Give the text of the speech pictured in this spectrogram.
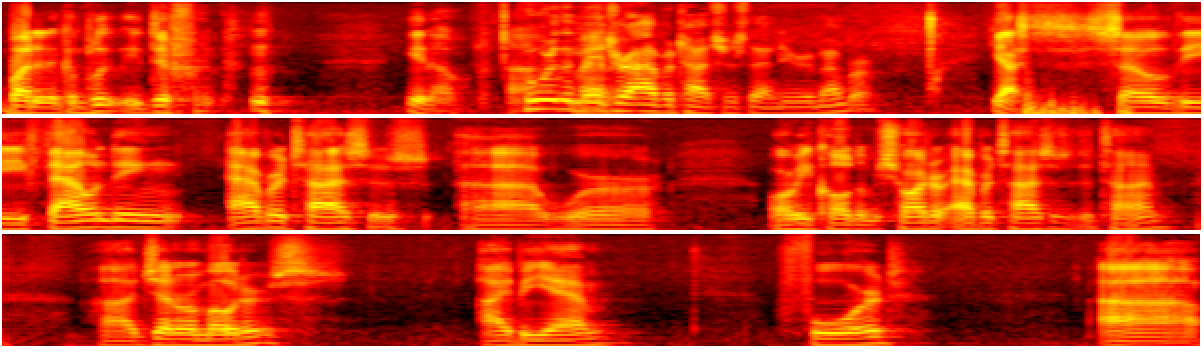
But in a completely different, you know. Who were the uh, major advertisers then? Do you remember? Yes. So the founding advertisers uh, were, or he called them charter advertisers at the time, uh, General Motors, IBM, Ford. Uh,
